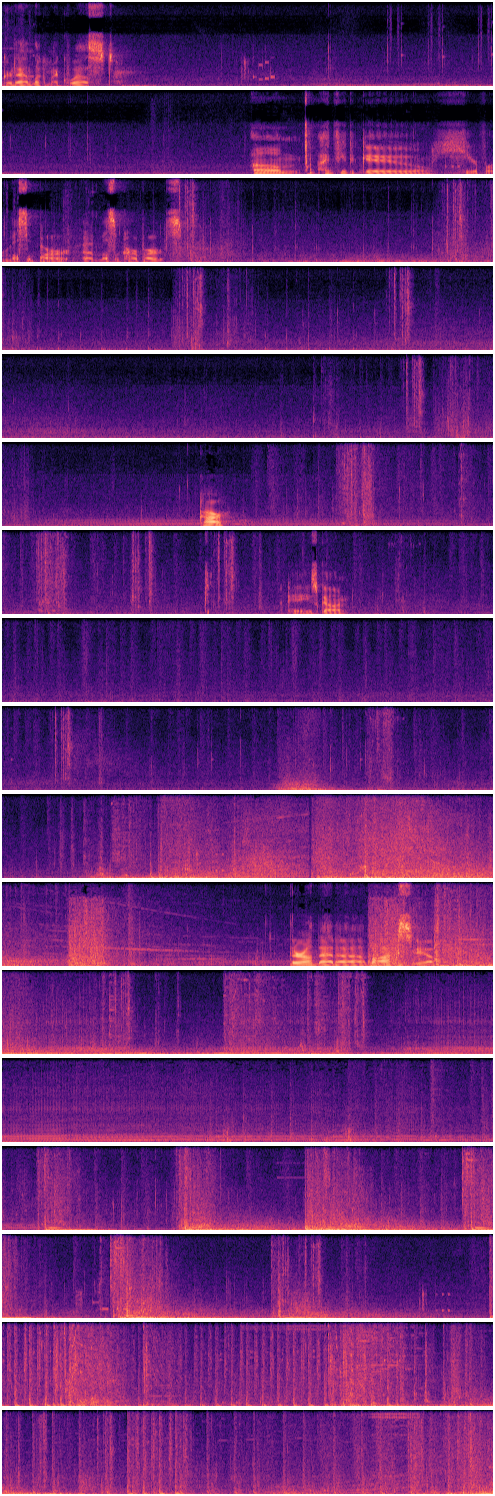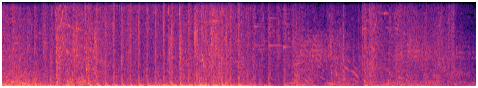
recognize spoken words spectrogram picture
Hunker down look at my quest. Um, I need to go here for muscle part, uh, muscle car parts. Car? Okay, he's gone. They're on that uh, box, yep.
